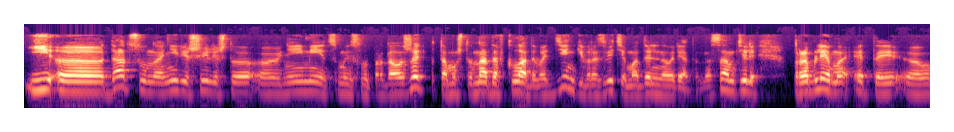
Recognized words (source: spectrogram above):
И э, Datsun они решили, что э, не имеет смысла продолжать, потому что надо вкладывать деньги в развитие модельного ряда. На самом деле проблема этой э,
